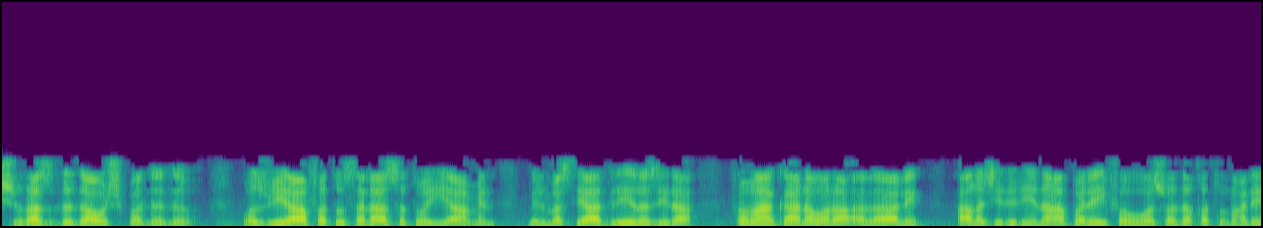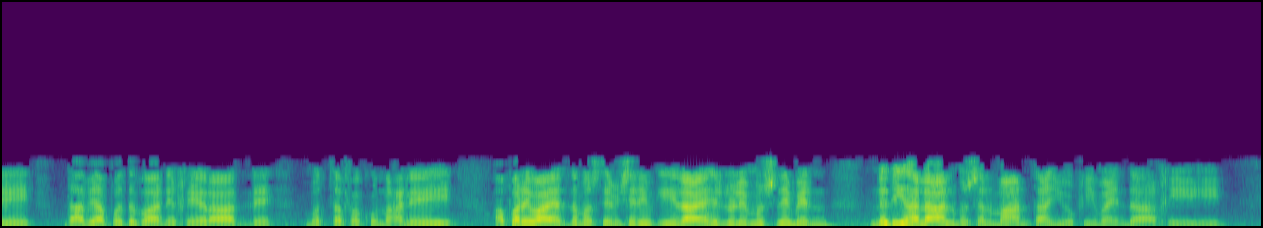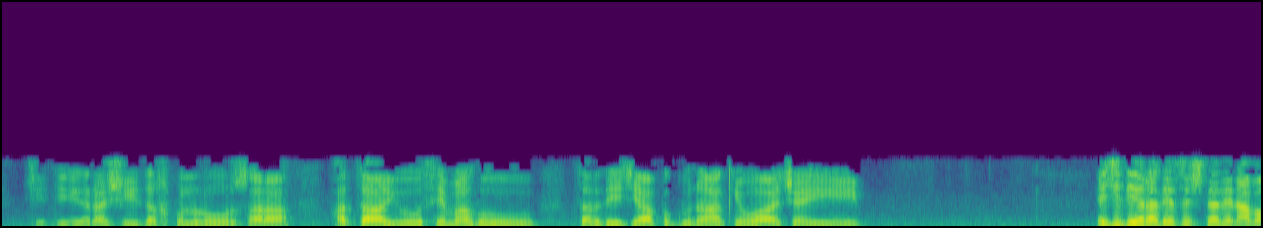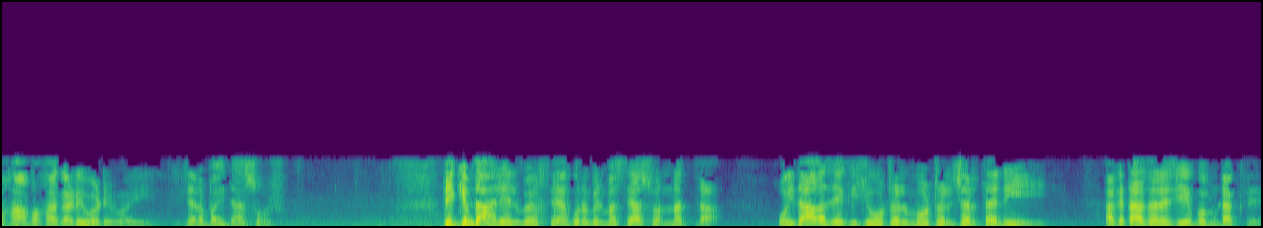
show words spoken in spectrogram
شرز د داو شپه د وزیافت ثلاثه ایام بالمسیا درې ورځې دا فما کان وراء ذلک هغه چې د دین اپلې فهو صدقه علی دا بیا په د باندې خیرات دی متفق علی او پر روایت د مسلم شریف کی لا اهل للمسلمین ندی حلال مسلمان تا یقیم عند اخیه چې دی رشي د خپل رور سره حتا یوثمه تر دې چې اپ ګناه کې واچي اې چې دی را دې سشته د نه بخا مخه غړي وړي وای جن بای دا سوچ دې کوم د اهل علم اختیار ګورم المستیا سنت دا وای دا غزه کې چې هوټل موټل چرتنی اګه تاسو راځي په مډک دی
